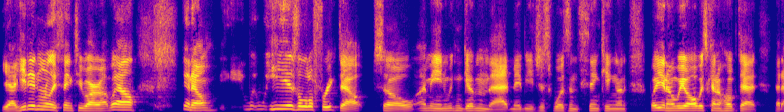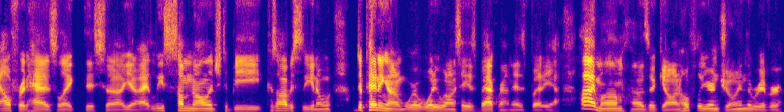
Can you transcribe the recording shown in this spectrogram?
yeah. He didn't really think too hard. Well, you know, he is a little freaked out. So I mean, we can give him that. Maybe he just wasn't thinking on. But you know, we always kind of hope that that Alfred has like this, uh, you know, at least some knowledge to be because obviously, you know, depending on where what do you want to say his background is. But yeah, hi mom, how's it going? Hopefully you're enjoying the river.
